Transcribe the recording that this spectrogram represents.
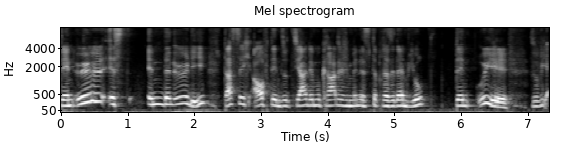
Denn Öl ist in den Öli, das sich auf den sozialdemokratischen Ministerpräsident Job den Uyl sowie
